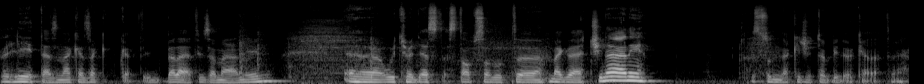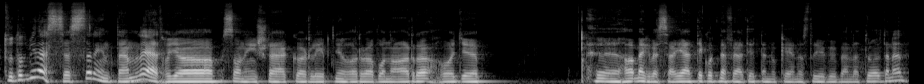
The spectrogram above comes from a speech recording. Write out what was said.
léteznek, ezeket így be lehet üzemelni, úgyhogy ezt, ezt abszolút meg lehet csinálni. Tudnak kicsit több idő kellett. Tudod, mi lesz ez? Szerintem lehet, hogy a Sony is rá akar lépni arra a vonalra, hogy ha megveszel játékot, ne feltétlenül kelljen azt a jövőben letöltened,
